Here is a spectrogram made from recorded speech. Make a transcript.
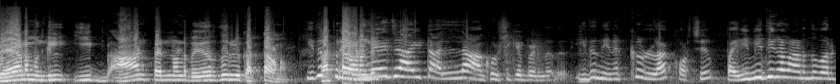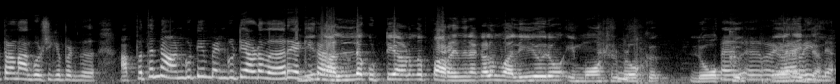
വേണമെങ്കിൽ ഈ ആൺ പെണ്ണുള്ള വേറൊരു കട്ടാണോ ഇത് പ്രിവിലേജ് ആയിട്ടല്ല ആഘോഷിക്കപ്പെടുന്നത്. ഇത് നിനക്കുള്ള കുറച്ച് പരിമിതികളാണെന്ന് പറഞ്ഞിട്ടാണ് ആഘോഷിക്കപ്പെടുന്നത്. അപ്പൊ തന്നെ ആൺകുട്ടിയും പെൺകുട്ടിയും അവിടെ വേറെ നല്ല കുട്ടിയാണെന്ന് പറയുന്നതിനേക്കാളും വലിയൊരു ഇമോഷണൽ ബ്ലോക്ക് ലോക്ക് വേറെ ഇല്ല.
